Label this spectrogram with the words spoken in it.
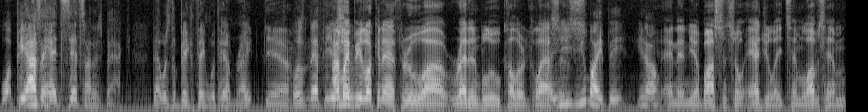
What Piazza had sits on his back. That was the big thing with him, right? Yeah. Wasn't that the issue? I might be looking at it through uh, red and blue colored Uh, glasses. you, you might be. You know. and then you know Boston so adulates him, loves him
